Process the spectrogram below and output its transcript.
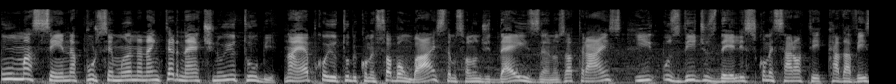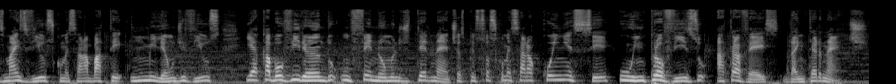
uma cena por semana na internet, no YouTube. Na época o YouTube começou a bombar, estamos falando de 10 anos atrás, e os vídeos deles começaram a ter cada vez mais views, começaram a bater um milhão de views e acabou virando um fenômeno de internet. As pessoas começaram a conhecer o improviso através da internet.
